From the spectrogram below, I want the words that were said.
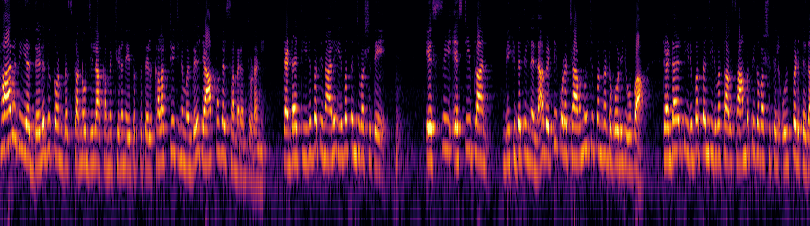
ഭാരതീയ ദളിത് കോൺഗ്രസ് കണ്ണൂർ ജില്ലാ കമ്മിറ്റിയുടെ നേതൃത്വത്തിൽ കളക്ട്രേറ്റിന് മുൻപിൽ രാപ്പകൽ സമരം തുടങ്ങി. രണ്ടായിരത്തി ഇരുപത്തിനാല് ഇരുപത്തഞ്ച് വർഷത്തെ S C S T plan വിഹിതത്തിൽ നിന്ന് വെട്ടിക്കുറച്ച് അറുന്നൂറ്റി പന്ത്രണ്ട് കോടി രൂപ രണ്ടായിരത്തി ഇരുപത്തഞ്ച് ഇരുപത്തി ആറ് സാമ്പത്തിക വർഷത്തിൽ ഉൾപ്പെടുത്തുക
